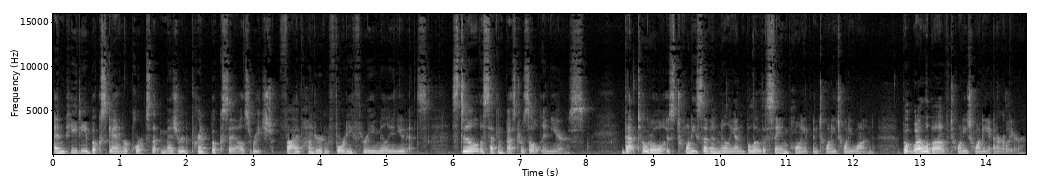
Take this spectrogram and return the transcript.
NPD Bookscan reports that measured print book sales reached 543 million units, still the second best result in years. That total is 27 million below the same point in 2021, but well above 2020 and earlier.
